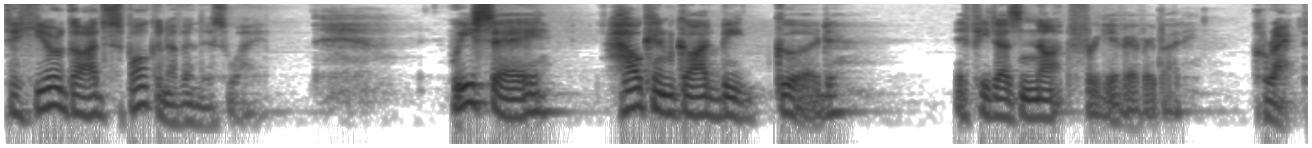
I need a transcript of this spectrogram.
to hear God spoken of in this way. We say, How can God be good if he does not forgive everybody? Correct.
